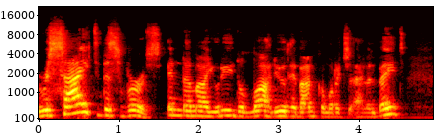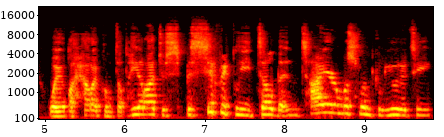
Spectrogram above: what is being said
recite this verse إنما يريد الله ليذهب عنكم الرجس أهل البيت وَيُطَهِّرَكُمْ تَطْهِيرًا to specifically tell the entire Muslim community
